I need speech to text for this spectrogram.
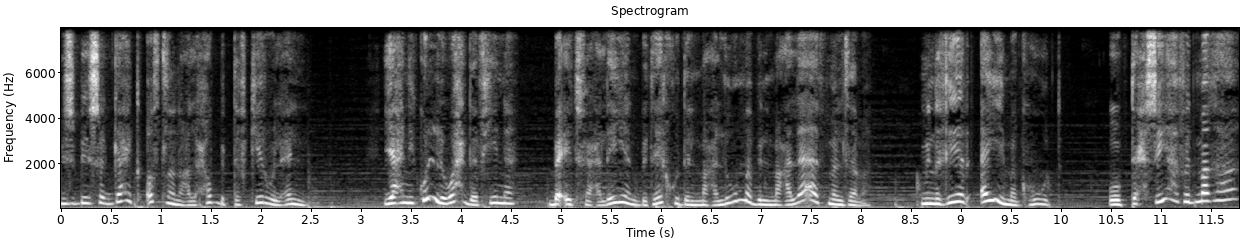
مش بيشجعك أصلا على حب التفكير والعلم. يعني كل واحدة فينا بقت فعليا بتاخد المعلومة بالمعلقة في ملزمة من غير أي مجهود وبتحشيها في دماغها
